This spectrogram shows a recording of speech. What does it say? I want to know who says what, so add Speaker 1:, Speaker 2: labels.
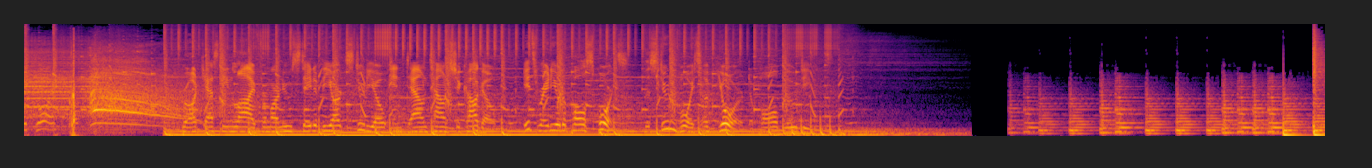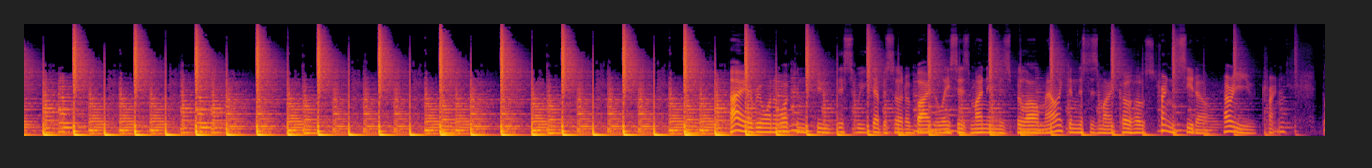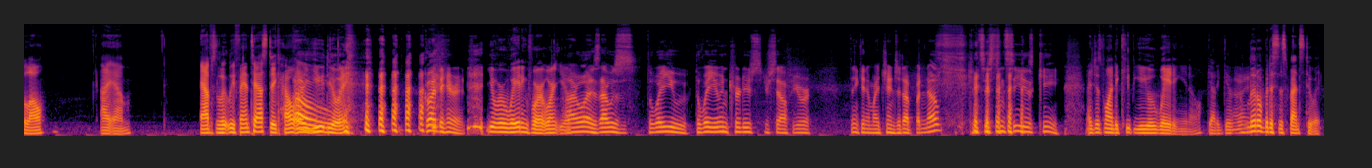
Speaker 1: Quick score.
Speaker 2: Broadcasting live from our new state of the art studio in downtown Chicago, it's Radio DePaul Sports, the student voice of your DePaul Blue Demons.
Speaker 3: Episode of By the Laces. My name is Bilal Malik, and this is my co host, Trenton Cito. How are you, Trenton?
Speaker 1: Bilal, I am absolutely fantastic. How are you
Speaker 3: Oh.
Speaker 1: doing?
Speaker 3: Glad to hear it.
Speaker 1: you were waiting for it, weren't you?
Speaker 3: I was. I was the way you the way you introduced yourself. You were thinking it might change it up, but nope. Consistency is key.
Speaker 1: I just wanted to keep you waiting, you know. Got to give
Speaker 3: Alright.
Speaker 1: a little bit of suspense to it.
